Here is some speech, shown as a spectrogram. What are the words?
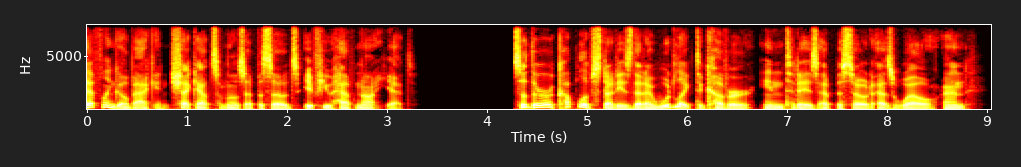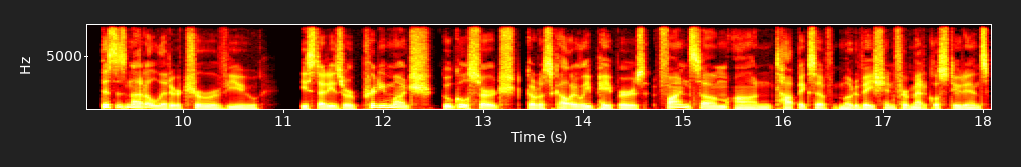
Definitely go back and check out some of those episodes if you have not yet. So, there are a couple of studies that I would like to cover in today's episode as well. And this is not a literature review. These studies were pretty much Google searched, go to scholarly papers, find some on topics of motivation for medical students,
